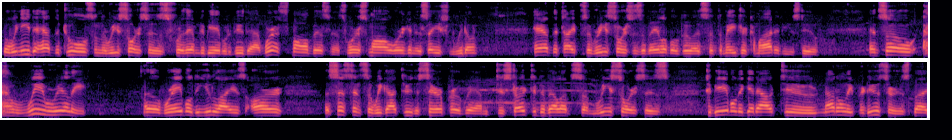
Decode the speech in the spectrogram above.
But we need to have the tools and the resources for them to be able to do that. We're a small business, we're a small organization. We don't have the types of resources available to us that the major commodities do. And so we really uh, were able to utilize our assistance that we got through the SARE program to start to develop some resources to be able to get out to not only producers, but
